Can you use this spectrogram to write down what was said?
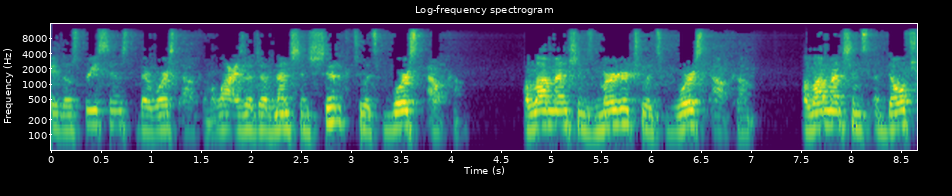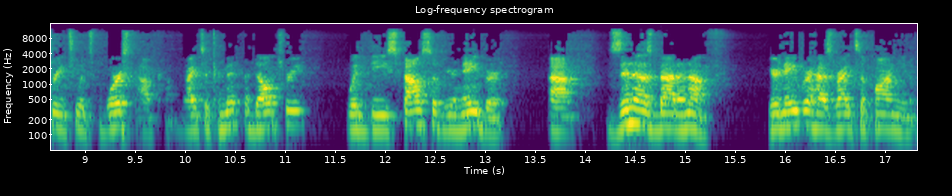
Okay, those three sins to their worst outcome. Allah mentions shirk to its worst outcome. Allah mentions murder to its worst outcome. Allah mentions adultery to its worst outcome, right? To commit adultery with the spouse of your neighbor, uh, zina is bad enough. Your neighbor has rights upon you.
